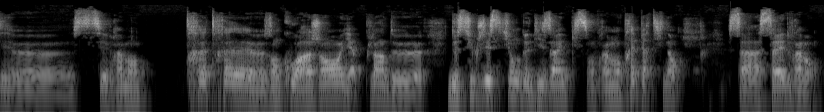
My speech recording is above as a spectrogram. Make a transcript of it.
euh, c'est vraiment très très euh, encourageant. Il y a plein de, de, suggestions de design qui sont vraiment très pertinents. Ça, ça aide vraiment.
